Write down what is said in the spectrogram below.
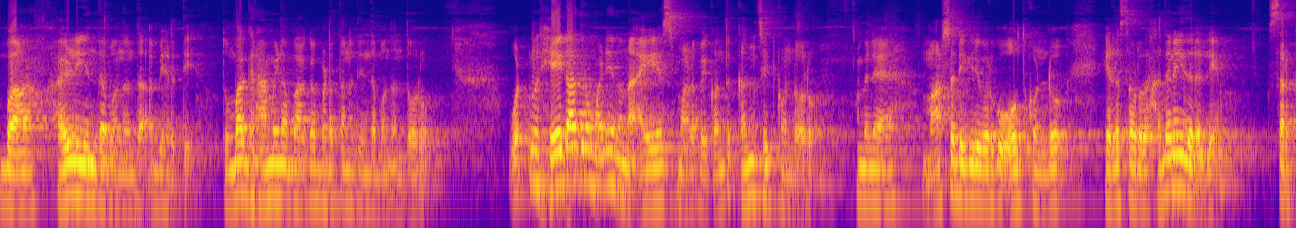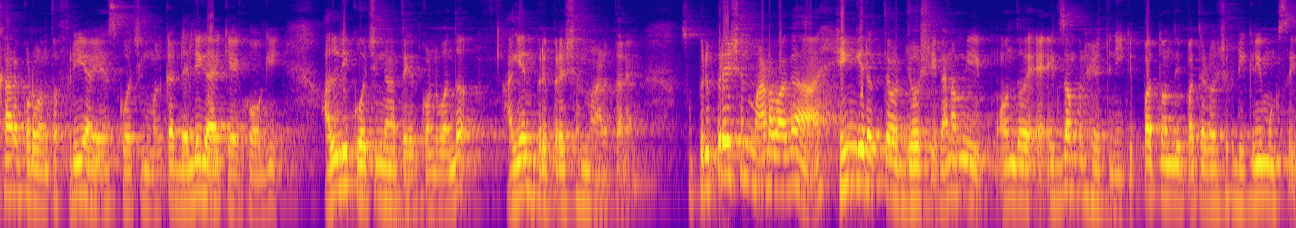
ಒಬ್ಬ ಹಳ್ಳಿಯಿಂದ ಬಂದಂಥ ಅಭ್ಯರ್ಥಿ, ತುಂಬ ಗ್ರಾಮೀಣ ಭಾಗ ಬಡತನದಿಂದ ಬಂದಂಥವ್ರು ಒಟ್ಟಿನಲ್ಲಿ ಹೇಗಾದರೂ ಮಾಡಿ ನಾನು ಐ ಎ ಎಸ್ ಮಾಡಬೇಕು ಅಂತ ಕನಸಿಟ್ಕೊಂಡವರು ಆಮೇಲೆ ಮಾಸ್ಟರ್ ಡಿಗ್ರಿವರೆಗೂ ಓದ್ಕೊಂಡು ಎರಡು ಸಾವಿರದ ಹದಿನೈದರಲ್ಲಿ ಸರ್ಕಾರ ಕೊಡುವಂಥ free I A S coaching ಮೂಲಕ ಡೆಲ್ಲಿಗೆ ಆಯ್ಕೆಗೆ ಹೋಗಿ ಅಲ್ಲಿ ಕೋಚಿಂಗನ್ನು ತೆಗೆದುಕೊಂಡು ಬಂದು ಅಗೇನ್ ಪ್ರಿಪ್ರೇಷನ್ ಮಾಡ್ತಾರೆ. ಸೊ ಪ್ರಿಪ್ರೇಷನ್ ಮಾಡುವಾಗ ಹೆಂಗಿರುತ್ತೆ ಅವ್ರ ಜೋಶ್? ಈಗ ನಮಗೆ ಒಂದು ಎಕ್ಸಾಂಪಲ್ ಹೇಳ್ತೀನಿ. ಈಗ ಇಪ್ಪತ್ತೊಂದು, ಇಪ್ಪತ್ತೆರಡು ವರ್ಷಕ್ಕೆ ಡಿಗ್ರಿ ಮುಗಿಸಿ,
